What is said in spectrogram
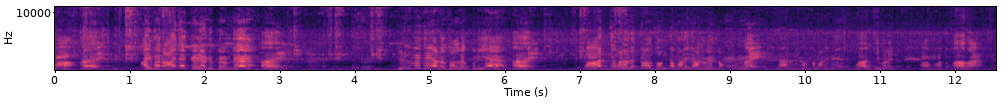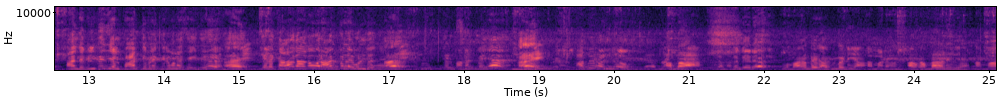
தெரியுமா? இவர் ராஜாக்கள் அடுப்பிறந்த ஏய். வில்விதை என சொல்லக்கூடிய பார்த்திபனுக்கு சொந்த மனைவியாக வேண்டும். உண்மை. யாருக்கு சொந்த மனைவி? பார்த்திபனை ஆமா. ஆமா. அந்த வில்விதியன் பார்த்திபனை திருமணம் செய்து எனக்கு அழகாக ஒரு ஆண் பிள்ளை உண்டு. என் மகன் பெயர் அபிமன்யு. அம்மா. என் மகன் பேரு? உங்க மகன் பேர் அபிமணியா ஆமாடா. அவங்க அம்மா நீங்க அம்மா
